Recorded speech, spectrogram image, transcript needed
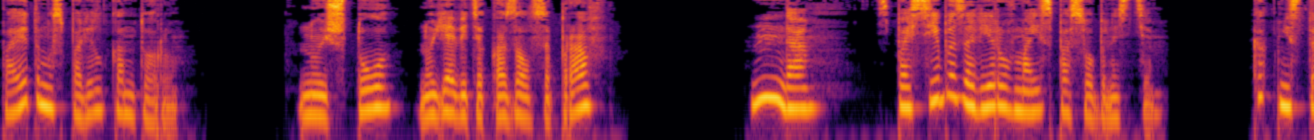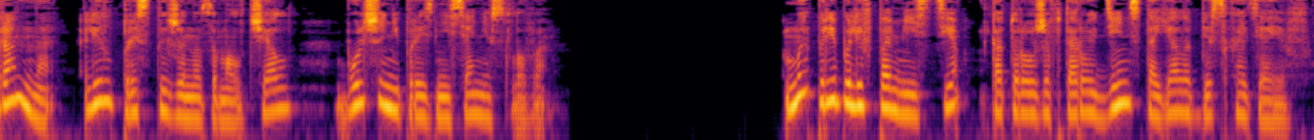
поэтому спалил контору. «Ну и что? Но я ведь оказался прав». «Да, спасибо за веру в мои способности». Как ни странно, Лил пристыженно замолчал, больше не произнеся ни слова. Мы прибыли в поместье, которое уже второй день стояло без хозяев.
